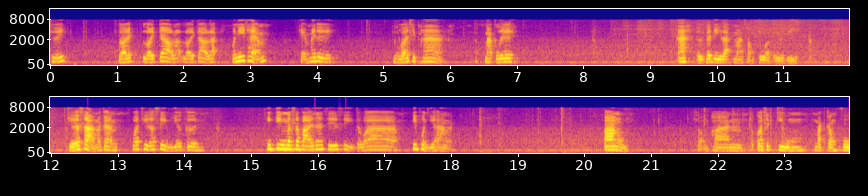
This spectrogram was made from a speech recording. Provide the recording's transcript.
เฉยร้อยร้อยเก้าละร้อยเก้าละ วันนี้แถม แถมให้เลยหนึ่งร้อยสิบห้าหนักเลย อะ เออ ก็ดีละ มาสองตัว เออ ดี ทีละสามแล้วกัน ว่าทีละสี่มันเยอะเกิน จริง ๆ มันสบายนะทีละสี่แต่ว่านี่ผลยางอะปังสองพัน แล้วก็สกิลหมัดกังฟู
